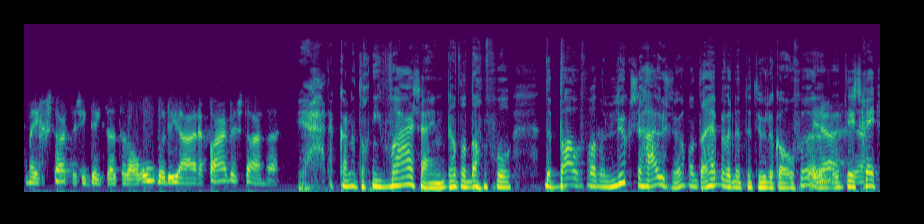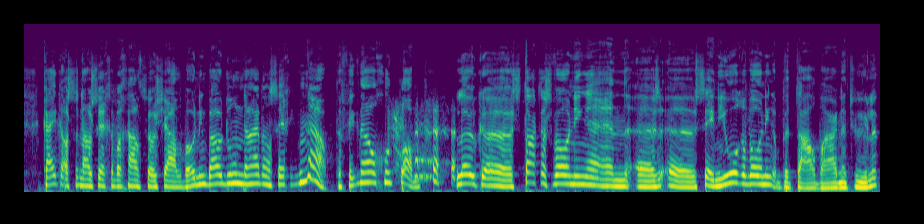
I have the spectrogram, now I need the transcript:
mee gestart. Dus ik denk dat er al honderden jaren paarden staan daar. Ja, dan kan het toch niet waar zijn dat er dan voor de bouw van een luxe huizen... want daar hebben we het natuurlijk over. Ja, Eh, het is ja. geen, kijk, als ze nou zeggen we gaan sociale woningbouw doen daar... dan zeg ik, nou, dat vind ik nou een goed plan. Leuke eh, starterswoningen en eh, seniorenwoningen. Betaalbaar natuurlijk.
